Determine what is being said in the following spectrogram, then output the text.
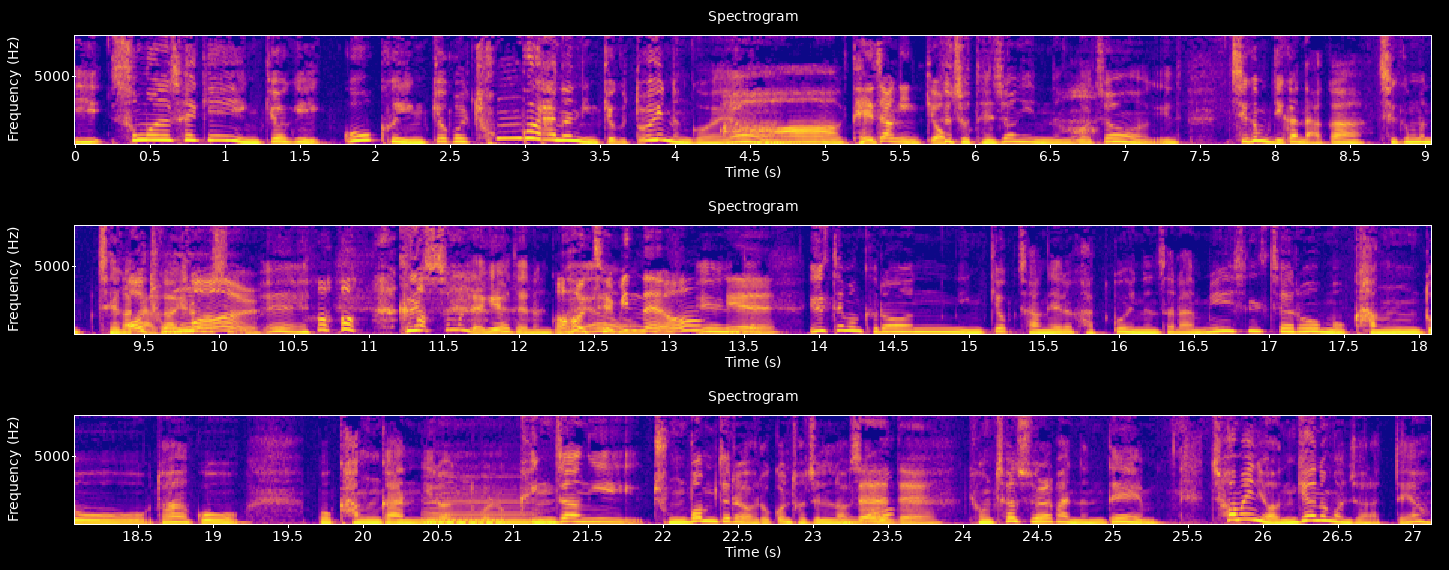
이 23개의 인격이 있고 그 인격을 총괄하는 인격이 또 있는 거예요. 아 대장 인격. 그렇죠. 대정이 있는 거죠. 이- 지금 네가 나가. 지금은 제가 어, 나가. 정말? 식으로. 예. 그래서 24개가 되는 거예요. 어, 재밌네요. 예. 근데 예. 이를테면 그런 인격 장애를 갖고 있는 사람이 실제로 뭐 강도도 하고 뭐 강간 이런 음. 걸로 굉장히 중범죄를 여러 건 저질러서 네네. 경찰 수사를 받는데 처음엔 연기하는 건 줄 알았대요.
